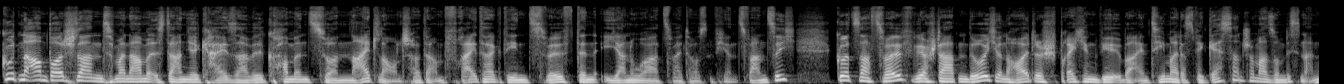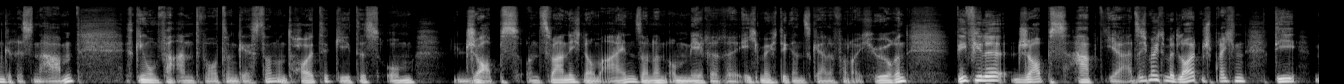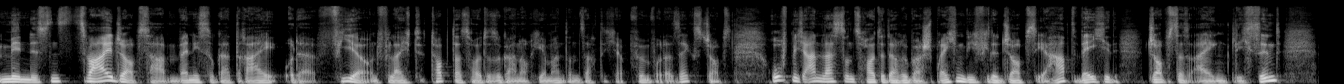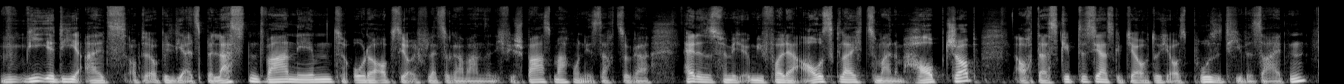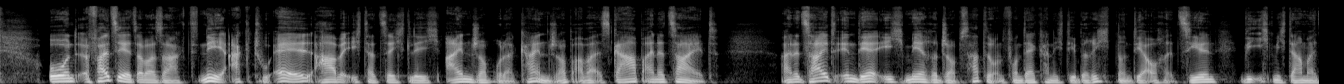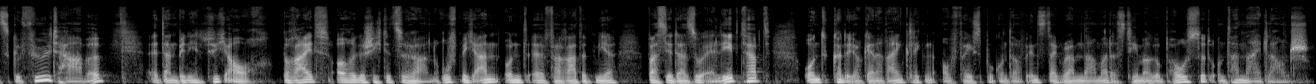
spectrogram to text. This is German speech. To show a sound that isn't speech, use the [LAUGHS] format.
Guten Abend Deutschland, mein Name ist Daniel Kaiser. Willkommen zur Night Lounge heute am Freitag, den 12. Januar 2024. Kurz nach 12, wir starten durch und heute sprechen wir über ein Thema, das wir gestern schon mal so ein bisschen angerissen haben. Es ging um Verantwortung gestern und heute geht es um Jobs. Und zwar nicht nur um einen, sondern um mehrere. Ich möchte ganz gerne von euch hören. Wie viele Jobs habt ihr? Also ich möchte mit Leuten sprechen, die mindestens zwei Jobs haben, wenn nicht sogar drei oder vier. Und vielleicht toppt das heute sogar noch jemand und sagt, ich habe fünf oder sechs Jobs. Ruft mich an, lasst uns heute darüber sprechen, wie viele Jobs ihr habt, welche Jobs das eigentlich sind, wie ihr die als, ob, ob ihr die als belastend wahrnehmt oder ob sie euch vielleicht sogar wahnsinnig viel Spaß machen und ihr sagt sogar, hey, das ist für mich irgendwie voll der Ausgleich zu meinem Hauptjob. Auch das gibt es ja. Es gibt ja auch durchaus positive Seiten. Und falls ihr jetzt aber sagt, nee, aktuell habe ich tatsächlich einen Job oder keinen Job, aber es gab eine Zeit, eine Zeit, in der ich mehrere Jobs hatte und von der kann ich dir berichten und dir auch erzählen, wie ich mich damals gefühlt habe, äh, dann bin ich natürlich auch bereit, eure Geschichte zu hören. Ruft mich an und äh, verratet mir, was ihr da so erlebt habt und könnt euch auch gerne reinklicken auf Facebook und auf Instagram. Da haben wir das Thema gepostet unter Night Lounge.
